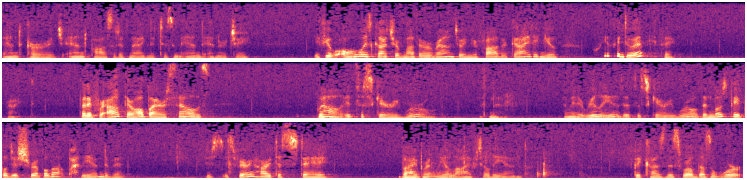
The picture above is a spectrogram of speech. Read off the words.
and courage and positive magnetism and energy. If you've always got your mother around you and your father guiding you, you can do anything, right? But if we're out there all by ourselves, well, it's a scary world isn't it? I mean, it really is. It's a scary world. And most people just shrivel up by the end of it. It's, it's very hard to stay vibrantly alive till the end because this world doesn't work.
